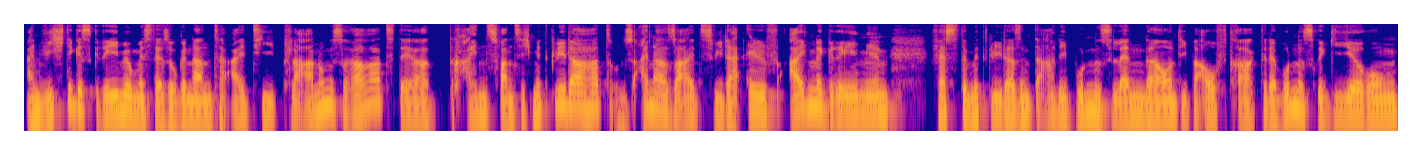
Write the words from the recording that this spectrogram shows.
ein wichtiges Gremium ist der sogenannte IT-Planungsrat, der 23 Mitglieder hat und seinerseits wieder elf eigene Gremien. Feste Mitglieder sind da die Bundesländer und die Beauftragte der Bundesregierung.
